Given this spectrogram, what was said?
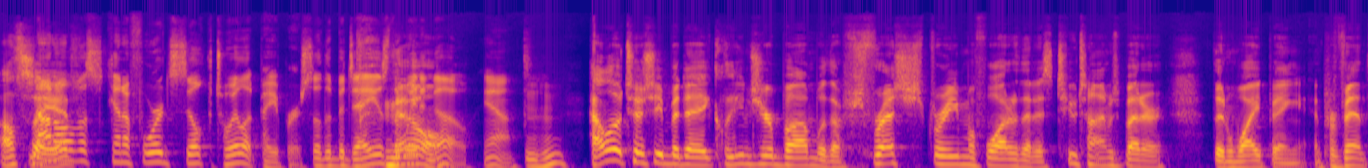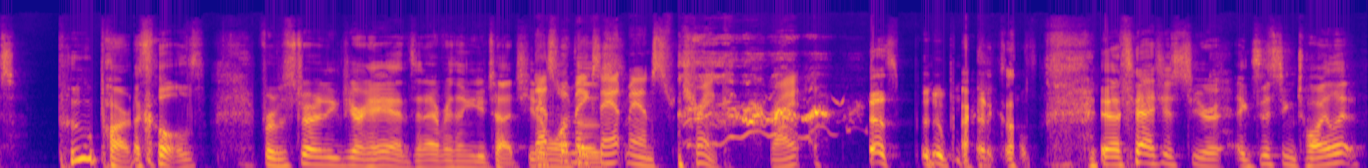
I'll say Not it. all of us can afford silk toilet paper, so the bidet is the way to go. Yeah. Mm-hmm. Hello Tushy Bidet cleans your bum with a fresh stream of water that is two times better than wiping and prevents poo particles from spreading to your hands and everything you touch. You That's don't what makes those. Ant Man shrink, right? dust poo particles. It attaches to your existing toilet,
